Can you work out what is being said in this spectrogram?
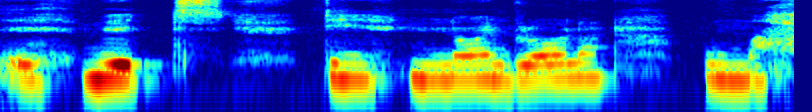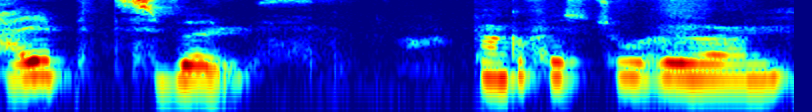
äh, mit den neuen Brawlern um halb zwölf. Danke fürs Zuhören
